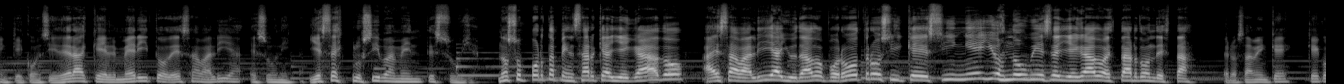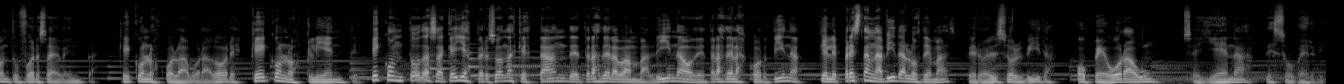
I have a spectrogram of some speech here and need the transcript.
En que considera que el mérito de esa valía es única y es exclusivamente suya. No soporta pensar que ha llegado a esa valía ayudado por otros y que sin ellos no hubiese llegado a estar donde está. Pero ¿saben qué? ¿Qué con tu fuerza de venta? ¿Qué con los colaboradores? ¿Qué con los clientes? ¿Qué con todas aquellas personas que están detrás de la bambalina o detrás de las cortinas, que le prestan la vida a los demás? Pero él se olvida, o peor aún, se llena de soberbia.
